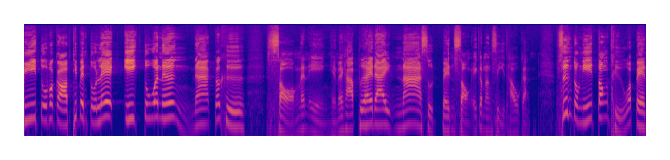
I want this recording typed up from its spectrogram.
มีตัวประกอบที่เป็นตัวเลขอีกตัวหนึ่งนะก็คือ 2 นั่นเองเห็นไหมครับ เพื่อให้ได้หน้าสุดเป็น 2x กำลัง 4 เท่ากัน ซึ่งตรงนี้ต้องถือว่าเป็น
